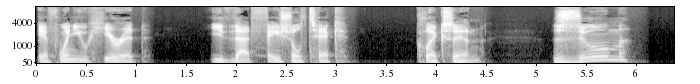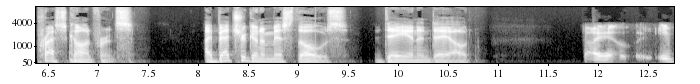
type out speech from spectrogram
if when you hear it, you, that facial tick clicks in. Zoom press conference. I bet you're going to miss those day in and day out. if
